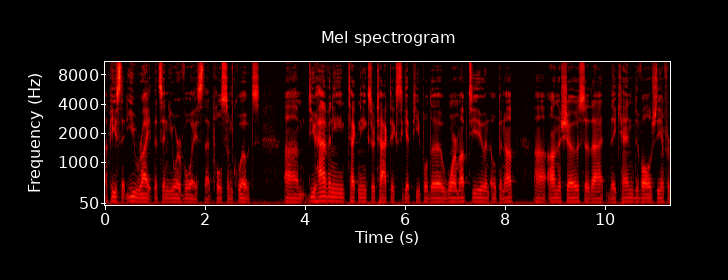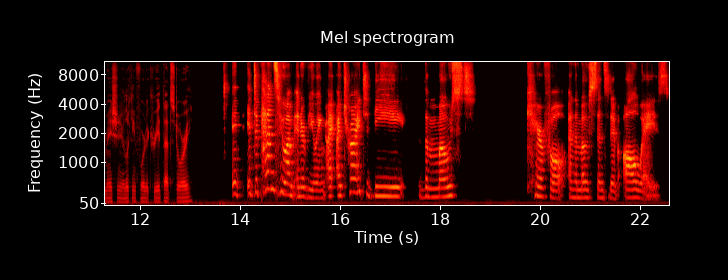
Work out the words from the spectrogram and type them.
a piece that you write that's in your voice that pulls some quotes. Um, do you have any techniques or tactics to get people to warm up to you and open up uh, on the show so that they can divulge the information you're looking for to create that story? It, it depends who I'm interviewing. I, I try to be the most careful and the most sensitive always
